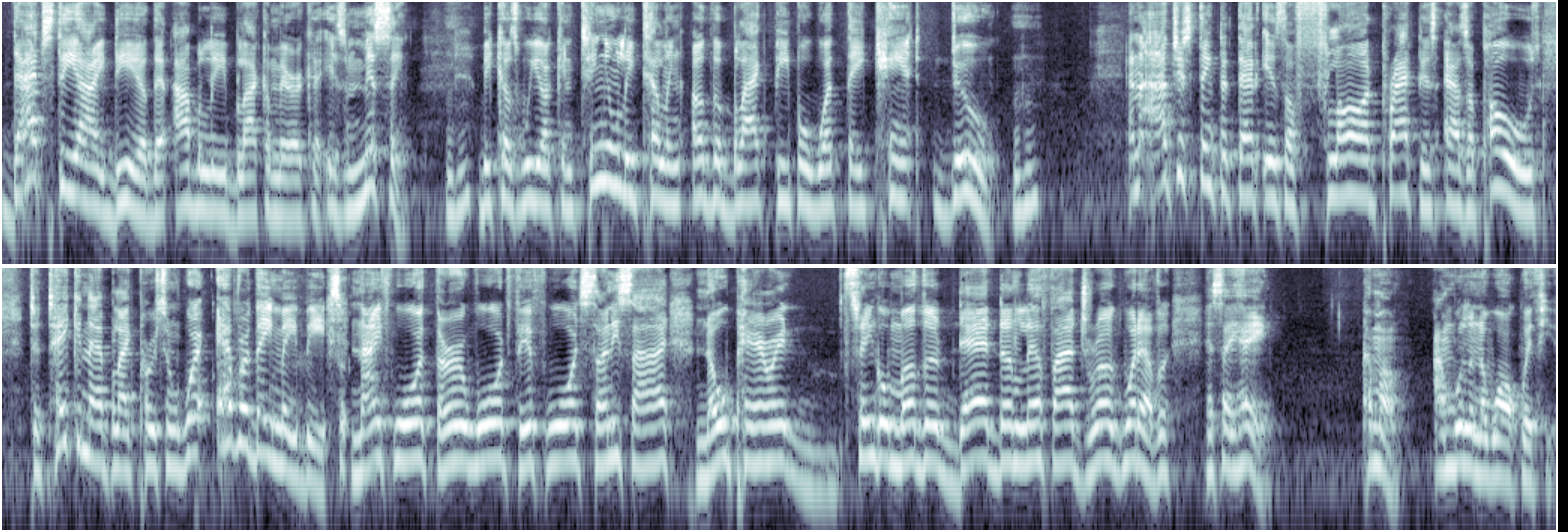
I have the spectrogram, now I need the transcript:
That's the idea that I believe black America is missing mm-hmm. because we are continually telling other black people what they can't do. Mm-hmm. And I just think that that is a flawed practice as opposed to taking that black person wherever they may be Ninth Ward, Third Ward, Fifth Ward, Sunnyside, no parent, single mother, dad done left eye, drug, whatever, and say, hey, come on, I'm willing to walk with you.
